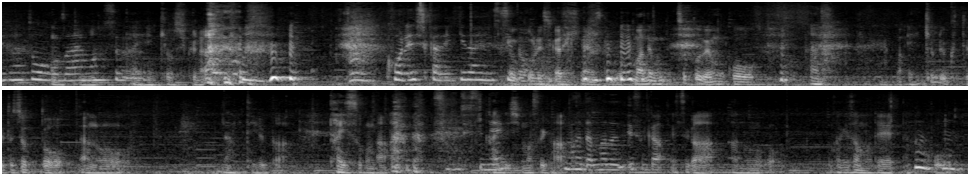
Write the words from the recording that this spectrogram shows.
りがとうございます。大変恐縮な。これしかできないですけど。これしかできないですけど。まあでもちょっとでもこうあの、まあ、影響力っていうとちょっとあのなんていうか大層なそうです感ねじしますが、まだまだですが。ですがあのおかげさまでなんかこう,、うんうん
